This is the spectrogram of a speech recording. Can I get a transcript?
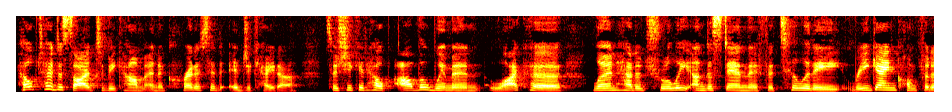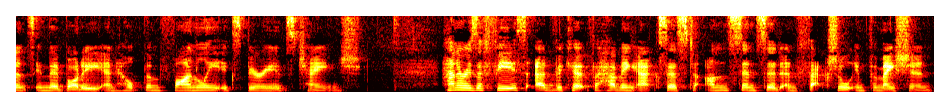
helped her decide to become an accredited educator so she could help other women like her learn how to truly understand their fertility, regain confidence in their body, and help them finally experience change. Hannah is a fierce advocate for having access to uncensored and factual information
